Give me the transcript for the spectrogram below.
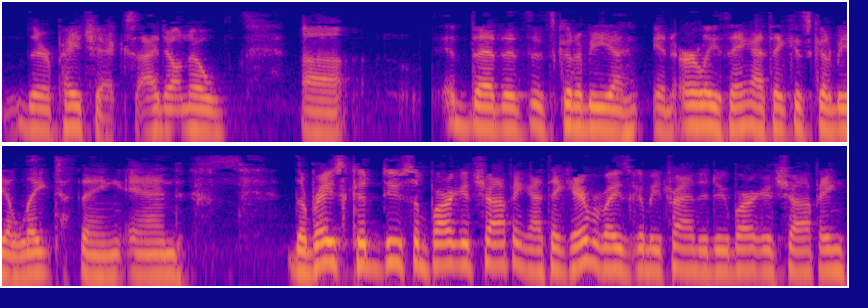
their paychecks. I don't know, uh, that it's going to be a, an early thing. I think it's going to be a late thing. And, the Braves could do some bargain shopping. I think everybody's going to be trying to do bargain shopping,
